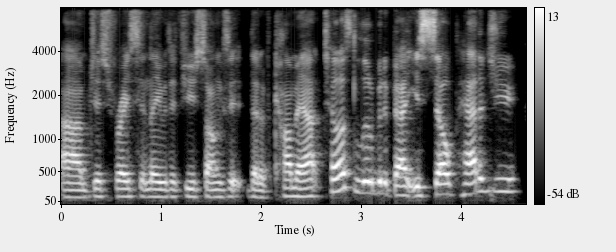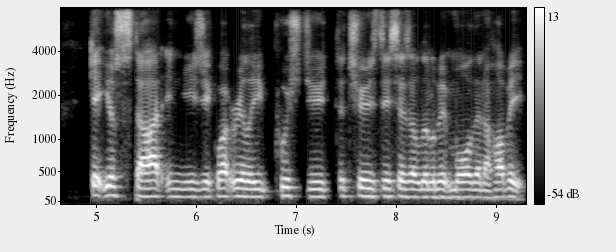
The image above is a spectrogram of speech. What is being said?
um, just recently with a few songs that, that have come out. Tell us a little bit about yourself. How did you get your start in music? What really pushed you to choose this as a little bit more than a hobby?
